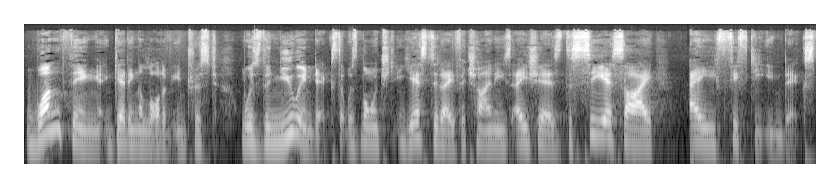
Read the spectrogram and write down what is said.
One thing getting a lot of interest was the new index that was launched yesterday for Chinese A shares, the CSI a50 index.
